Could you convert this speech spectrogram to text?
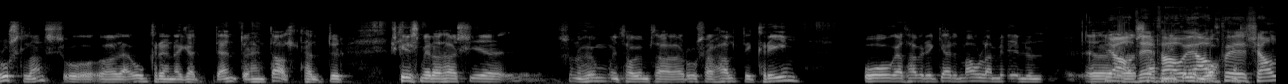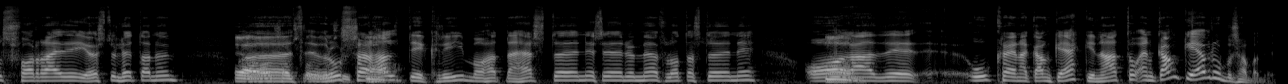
Rúslands og að Úkræna geti endur hend allt heldur skils mér að það sé svona hugmynd þá um það að rúsar haldi krím og að það veri gerð málamiðlun Já, þeir fái ákveði sjálfsforræði í östulhuttanum uh, rúsar haldi krím og hérna herstöðinni sem eru með flottastöðinni og já. að Úkræna gangi ekki NATO en gangi Evrópussambandi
